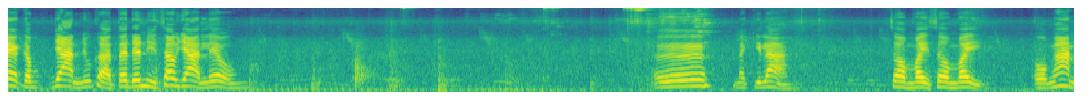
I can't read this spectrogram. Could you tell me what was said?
รกๆกับย่านอยู่ค่ะ แต่เดี๋ยวนี้เศร้าย่านแล้ว เออ นักกีฬาซ้อมไว้ซ้อมไว้ออกงาน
